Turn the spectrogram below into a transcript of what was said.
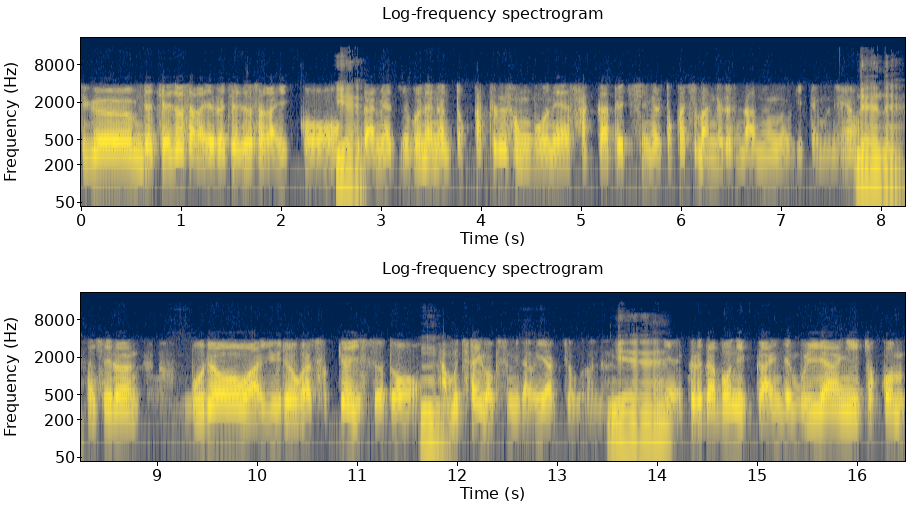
지금 이제 제조사가 여러 제조사가 있고 예. 그다음에 이번에는 똑같은 성분의 사과 백신을 똑같이 만들어서 나누는 거기 때문에요. 네네. 사실은 무료와 유료가 섞여 있어도 음. 아무 차이가 없습니다. 의학적으로는. 예. 예. 그러다 보니까 이제 물량이 조금 어,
